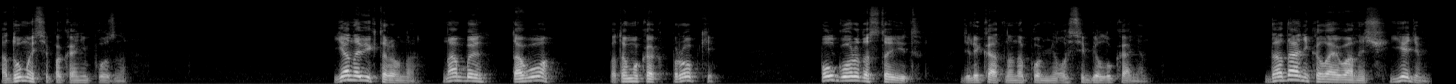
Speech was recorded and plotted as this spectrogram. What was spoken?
Одумайся, пока не поздно. Яна Викторовна, нам бы того, потому как пробки. Полгорода стоит, деликатно напомнил о себе Луканин. Да-да, Николай Иванович, едем.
